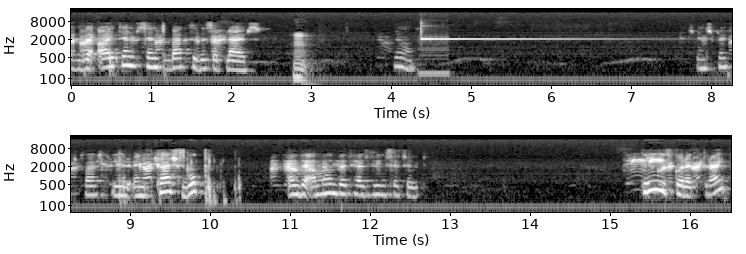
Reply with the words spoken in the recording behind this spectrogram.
of the item sent back to the suppliers. Hmm. No. Inspect past year and cash book and the amount that has been settled. Three is correct, right?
